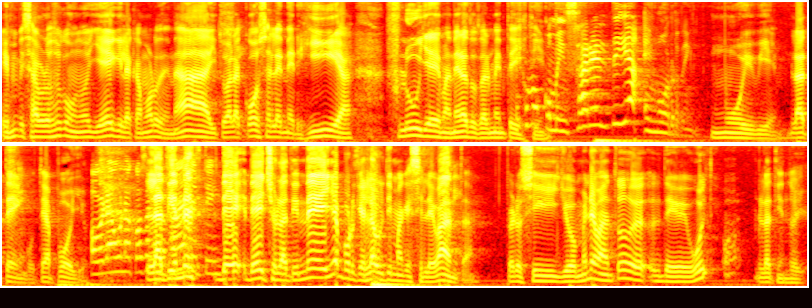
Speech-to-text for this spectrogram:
es sabroso cuando uno llega y la cama ordenada y toda la cosa, la energía fluye de manera totalmente Es como distinta. comenzar el día en orden. Muy bien, la tengo, te apoyo. Ahora una cosa La que no tiende, de de, hecho, la atiende ella porque es la última que se levanta. Pero si yo me levanto de, de último, la atiendo yo.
